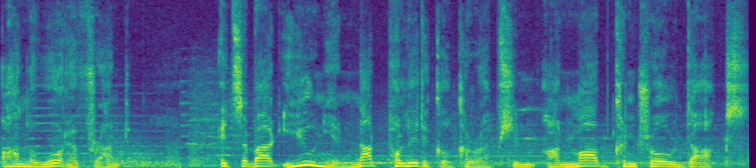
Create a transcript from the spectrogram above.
On the Waterfront, it's about union, not political corruption, on mob-controlled docks.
